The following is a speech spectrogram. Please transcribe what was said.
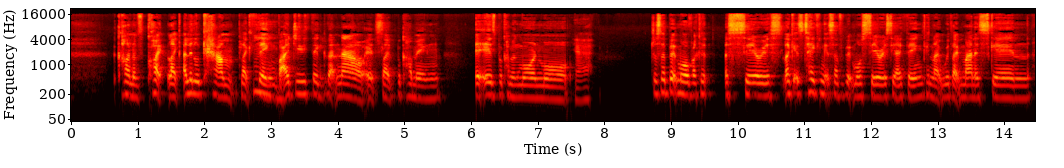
kind of quite like a little camp like thing. Hmm. But I do think that now it's like becoming, it is becoming more and more yeah just a bit more of like a, a serious like it's taking itself a bit more seriously i think and like with like Måneskin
